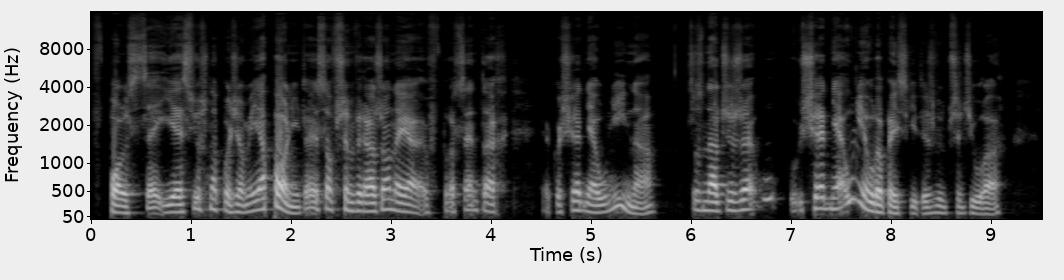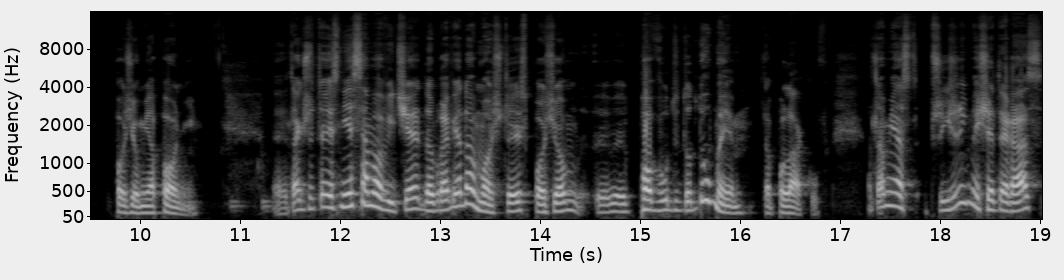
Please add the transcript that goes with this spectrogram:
w Polsce jest już na poziomie Japonii. To jest owszem wyrażone w procentach jako średnia unijna, co znaczy, że średnia Unii Europejskiej też wyprzedziła poziom Japonii. E, także to jest niesamowicie dobra wiadomość. To jest poziom, y, powód do dumy dla Polaków. Natomiast przyjrzyjmy się teraz,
